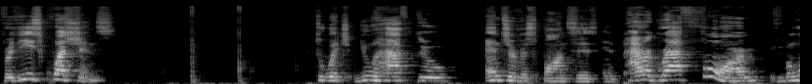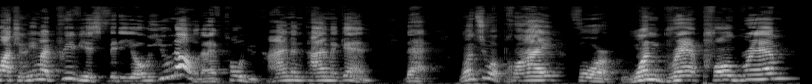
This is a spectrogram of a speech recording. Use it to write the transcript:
for these questions, to which you have to enter responses in paragraph form. If you've been watching any of my previous videos, you know that I've told you time and time again that once you apply for one grant program,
